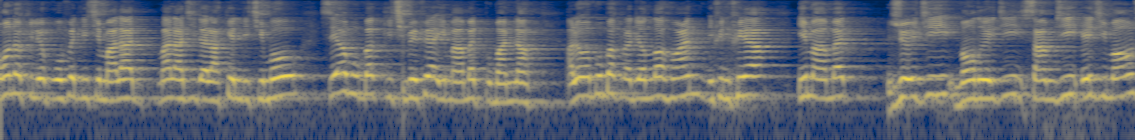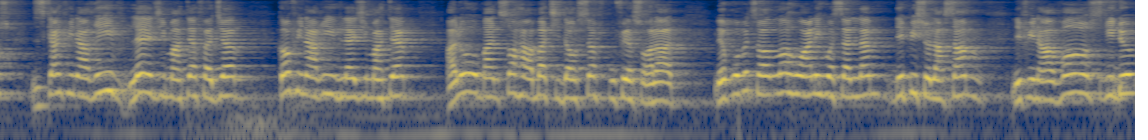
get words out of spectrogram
pendant que le prophète était malade, maladie de laquelle il mort, c'est Abu Bakr qui peut faire imamat pour maintenant. Alors Abu Bakr radiallahu anhu, il fait faire imamat jeudi, vendredi, samedi et dimanche, quand il arrive lundi matin, fajr, quand il arrive lundi matin, alors ban sahaba qui dans pour faire salat. Le prophète sallallahu alayhi wa sallam, depuis ce lassam, il fait avance rideau,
